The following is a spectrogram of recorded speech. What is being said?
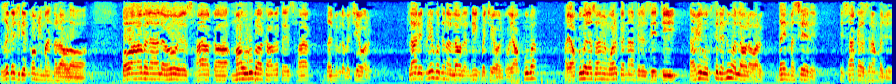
زګه چې د قوم ایمان نه راوړو ووهبنا له اسحاق ما وربا کاغه ته اسحاق دایمه بل بچي ورک پلار یې پرې خو دن الله ول نیک بچي ورک او یعقوب او یعقوب له سامم ورک نه فل زیتی هغه وختل نو الله ول ورک دین مسیره اسحاق علیہ السلام بجې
